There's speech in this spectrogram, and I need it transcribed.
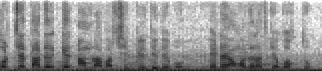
করছে, তাদেরকে আমরা আবার স্বীকৃতি দেব। এটাই আমাদের আজকে বক্তব্য।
